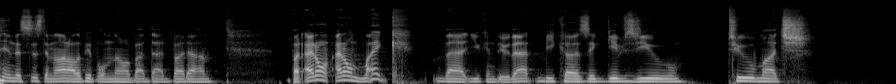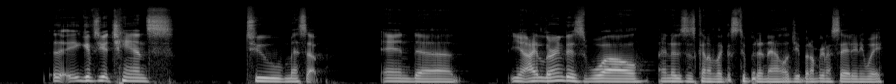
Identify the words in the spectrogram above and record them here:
in the system. Not all the people know about that, but um, but I don't I don't like that you can do that because it gives you too much. It gives you a chance to mess up, and uh, yeah, I learned as well. I know this is kind of like a stupid analogy, but I'm gonna say it anyway.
